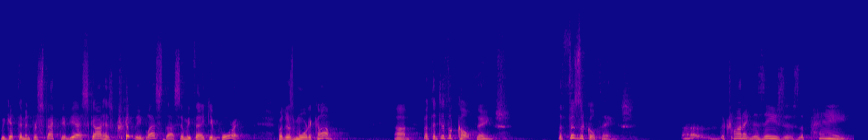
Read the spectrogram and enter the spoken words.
we get them in perspective. Yes, God has greatly blessed us, and we thank Him for it. But there's more to come. Um, but the difficult things, the physical things, uh, the chronic diseases, the pain,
